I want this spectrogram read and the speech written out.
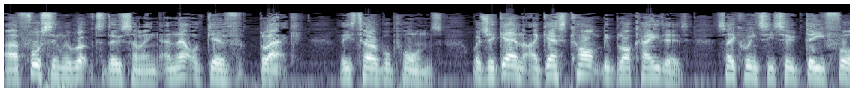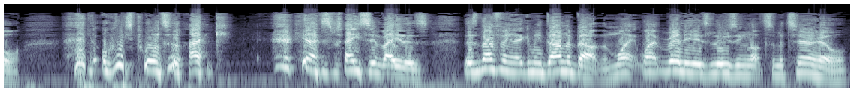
uh, forcing the rook to do something, and that will give black these terrible pawns, which again I guess can't be blockaded. Say queen c2, d4, and all these pawns are like you know space invaders. There's nothing that can be done about them. White White really is losing lots of material.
